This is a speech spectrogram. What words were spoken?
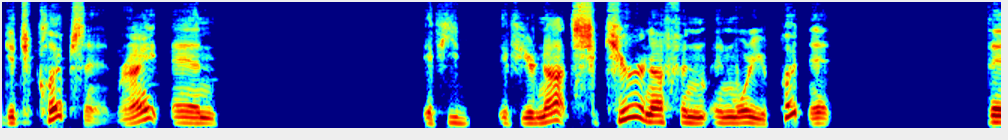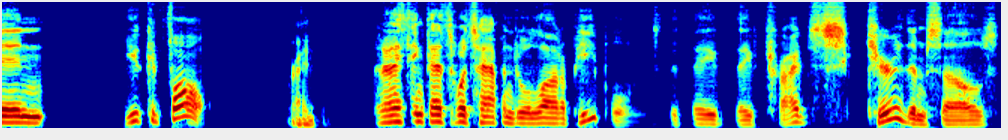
get your clips in right and if you if you're not secure enough in, in where you're putting it then you could fall. Right. and i think that's what's happened to a lot of people is that they've they've tried to secure themselves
